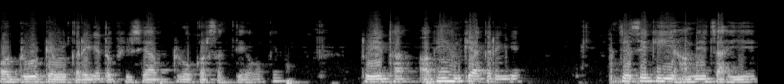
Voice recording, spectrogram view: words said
और ड्रॉ टेबल करेंगे तो फिर से आप ड्रॉ कर सकते हो ओके तो ये था। अभी हम क्या करेंगे? जैसे कि हमें चाहिए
